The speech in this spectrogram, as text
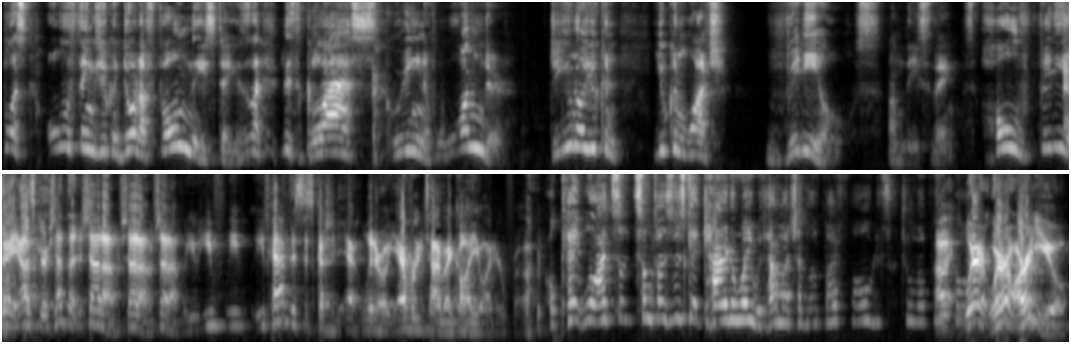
Plus, all the things you can do on a phone these days. It's like this glass screen of wonder. Do you know you can you can watch videos on these things? Whole videos. Hey, Oscar, shut the, shut up, shut up, shut up. You, you've, you've, you've had this discussion literally every time I call you on your phone. Okay, well, I sometimes just get carried away with how much I love my phone. It's such a lovely Uh, phone. where where are you?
